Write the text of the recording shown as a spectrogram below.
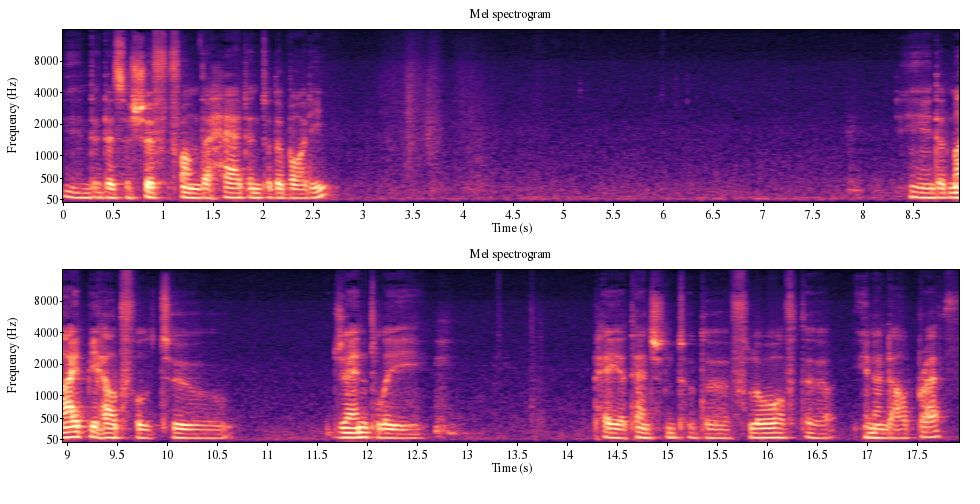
And it is a shift from the head into the body. And it might be helpful to gently pay attention to the flow of the in and out breath,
